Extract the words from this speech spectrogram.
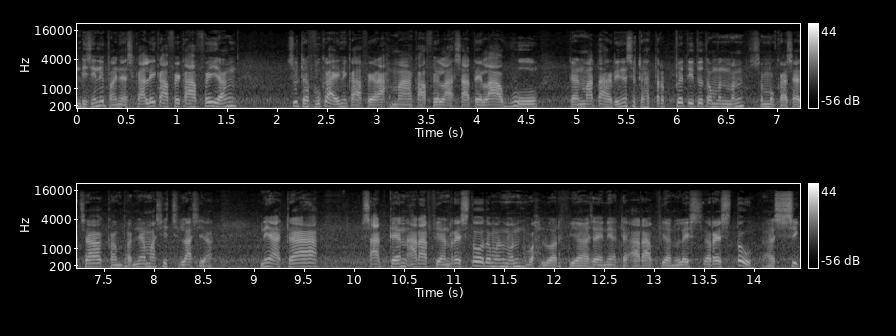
di sini banyak sekali kafe-kafe yang sudah buka ini kafe Rahma, kafe Sate Lawu dan mataharinya sudah terbit itu teman-teman. Semoga saja gambarnya masih jelas ya. Ini ada Saden Arabian Resto teman-teman. Wah luar biasa. Ini ada Arabian Resto, asik.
